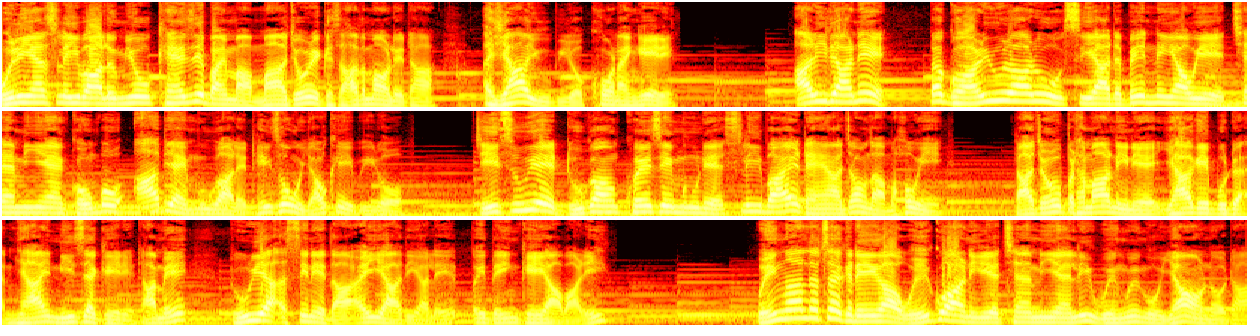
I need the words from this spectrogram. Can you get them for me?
ဝီလီယံစလီဘာလိုမျိုးခန်းစစ်ပိုင်းမှာမာကျောတဲ့ကစားသမားတွေလည်းဒါအရယူပြီးတော့ခေါ်နိုင်ခဲ့တယ်။အာလီဒါနဲ့ပက်ဂွာရီယိုလာတို့ဆီယာတပိတ်နှစ်ယောက်ရဲ့ချန်ပီယံဂုံပုတ်အားပြိုင်မှုကလည်းထိဆုံးကိုရောက်ခဲ့ပြီးတော့ဂျေဆူးရဲ့ဒူးကောင်းခွဲစိတ်မှုနဲ့စလီဘာရဲ့ဒဏ်ရာကြောင့်သာမဟုတ်ရင်ဒါကျွန်တော်ပထမအနေနဲ့ရခဲ့ဖို့အတွက်အများကြီးနီးစပ်ခဲ့တယ်ဒါပေမဲ့ဒူရီယာအဆင့်နဲ့သာအဲ့ဒီယာဒီကလည်းပိတ်သိမ်းခဲ့ရပါတယ် ဝင်းကားလက်ထက်ကလေးကဝေးကွာနေတဲ့ချန်ပီယံလိဝင်ခွင့်ကိုရအောင်တော့ဒါ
